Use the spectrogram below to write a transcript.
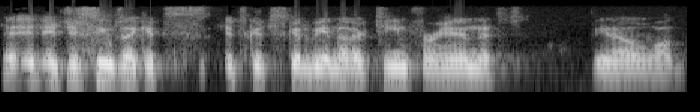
it, it just seems like it's it's just going to be another team for him. That's you know well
